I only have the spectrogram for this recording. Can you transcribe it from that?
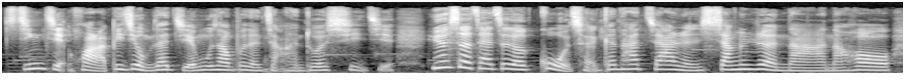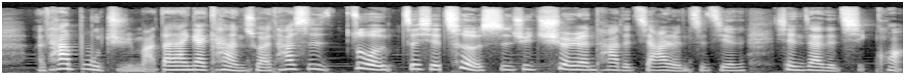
精简化了，毕竟我们在节目上不能讲很多细节。约瑟在这个过程跟他家人相认啊，然后呃他布局嘛，大家应该看得出来，他是做这些测试去确认他的家人之间现在的情况。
